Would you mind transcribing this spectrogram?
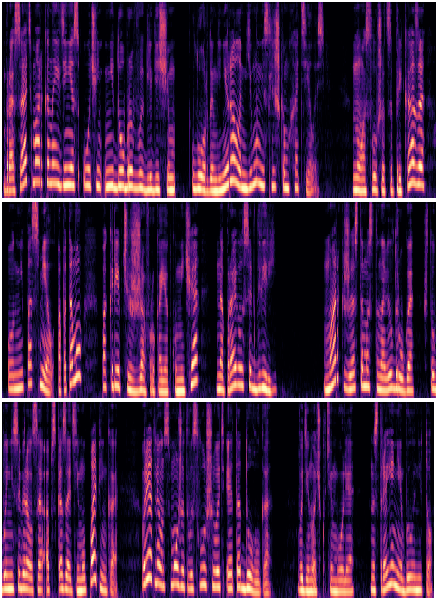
бросать Марка наедине с очень недобро выглядящим лордом-генералом ему не слишком хотелось. Но ослушаться приказа он не посмел, а потому, покрепче сжав рукоятку меча, направился к двери. Марк жестом остановил друга, чтобы не собирался обсказать ему папенька, вряд ли он сможет выслушивать это долго. В одиночку тем более. Настроение было не то.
